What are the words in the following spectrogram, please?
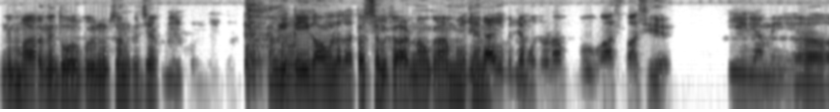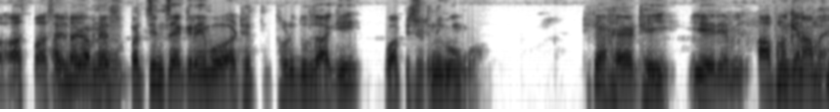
मारने तो और कोई नुकसान कर जाए बिल्कुल बिल्कुल। क्योंकि कई गाँव लगा फ़सल काटना काम है आस पास ही है। एरिया में हाँ, आस पास है आज ढाई भी बजे मैं पच्चीस चेक करें वो अठे थोड़ी दूर जागी वापिस हट नहीं घूमको ठीक है है ही ये एरिया में। आपनो क्या नाम है?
